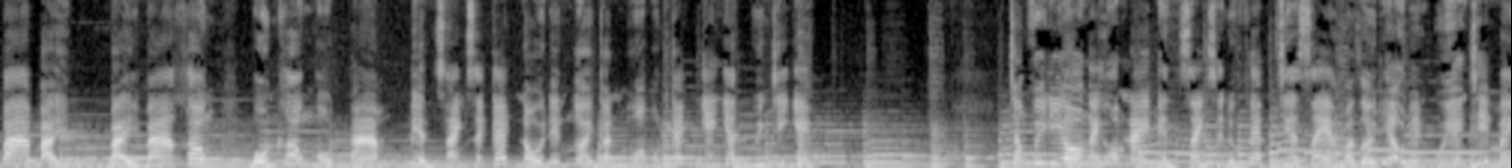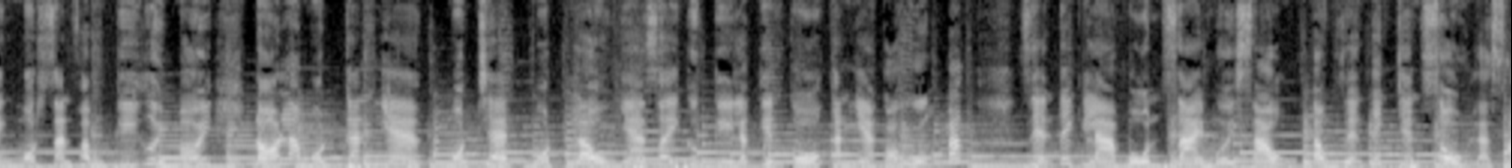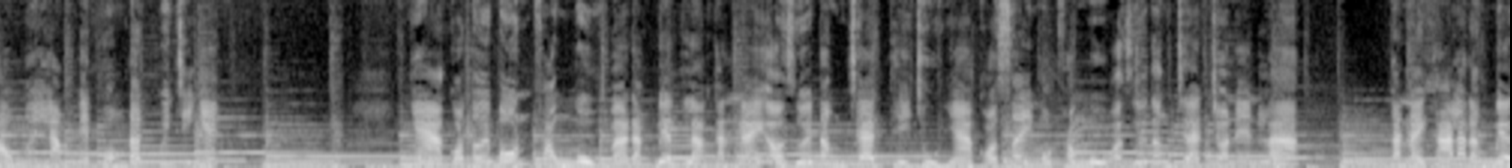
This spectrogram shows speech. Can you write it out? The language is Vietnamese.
037 730 4018. Biển xanh sẽ kết nối đến người cần mua một cách nhanh nhất quý anh chị nhé. Trong video ngày hôm nay Biển Xanh xin được phép chia sẻ và giới thiệu đến quý anh chị mình một sản phẩm ký gửi mới Đó là một căn nhà, một trệt, một lầu, nhà xây cực kỳ là kiên cố Căn nhà có hướng Bắc, diện tích là 4, dài 16 Tổng diện tích trên sổ là 65 mét vuông đất quý anh chị nhé Nhà có tới 4 phòng ngủ và đặc biệt là căn này ở dưới tầng trệt thì chủ nhà có xây một phòng ngủ ở dưới tầng trệt cho nên là căn này khá là đặc biệt.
